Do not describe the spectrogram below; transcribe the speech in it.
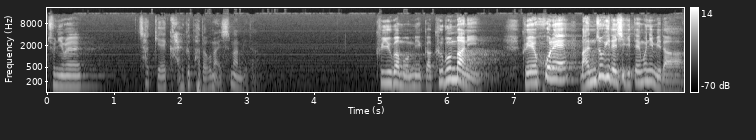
주님을 찾기에 갈급하다고 말씀합니다. 그 이유가 뭡니까? 그분만이 그의 혼에 만족이 되시기 때문입니다.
